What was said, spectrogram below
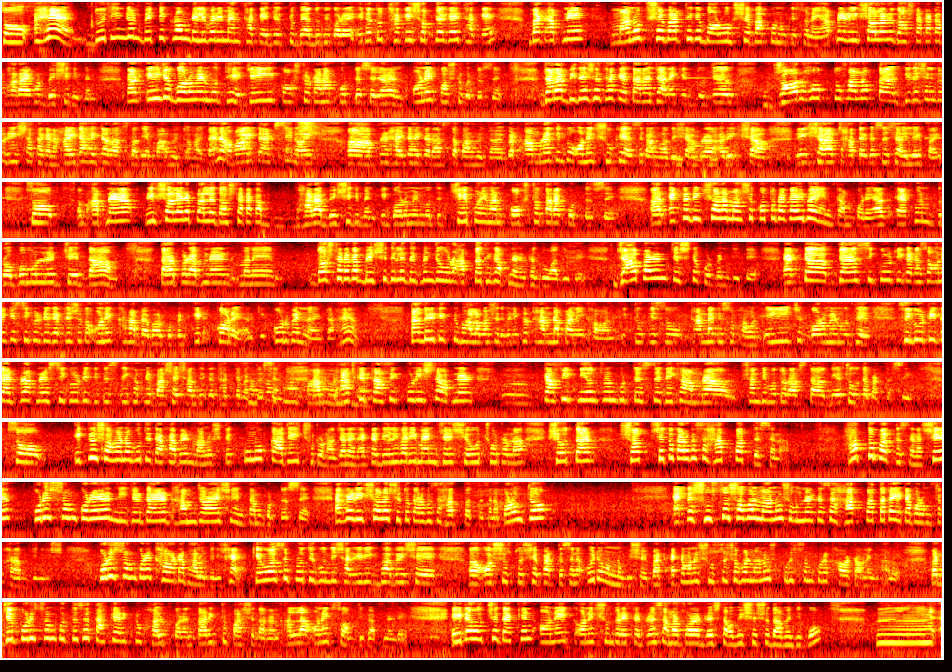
সো হ্যাঁ দুই তিনজন ব্যতিক্রম ডেলিভারি ম্যান থাকে যে একটু বেয়াদবি করে, এটা তো থাকে, সব জায়গায় থাকে। বাট আপনি মানব সেবার থেকে বড় সেবা কোনো কিছু নেই। আপনি রিক্সাওয়ালারে দশটা টাকা ভাড়া এখন বেশি দিবেন। কারণ এই যে গরমের মধ্যে যেই কষ্টটা না করতেছে, জানেন, অনেক কষ্ট করতেছে। যারা বিদেশে থাকে তারা জানে কিন্তু যে জ্বর হোক, তুফান হোক তার বিদেশে কিন্তু রিক্সা থাকে না। হাইটা হাইটা রাস্তা দিয়ে পার হইতে হয়, তাই না? হয় ট্যাক্সি, নয় আপনার হাইটা হাইটা রাস্তা পার হইতে হয়। বাট আমরা কিন্তু অনেক সুখে আছি বাংলাদেশে। আমরা রিক্সা রিক্সা হাতের কাছে চাইলেই পাই। সো আপনারা রিক্সাওয়ালারা পারলে দশটা টাকা ভাড়া বেশি দিবেন, এই গরমের মধ্যে যে পরিমাণ কষ্ট তারা করতেছে। আর একটা রিক্সাওয়ালা মাসে কত টাকাই বা ইনকাম করে? আর এখন দ্রব্যমূল্যের যে দাম, তারপরে আপনার মানে দশটা টাকা বেশি দিলে দেখবেন যে ওর আত্মা থেকে আপনার একটা দোয়া দিবে। যা পারেন চেষ্টা করবেন দিতে। একটা যারা সিকিউরিটি গার্ড আছে অনেকে সিকিউরিটি গার্ডদের সাথে অনেক খারাপ ব্যবহার করবেন এটা করে আর কি করবেন না এটা হ্যাঁ? তাদেরকে একটু ভালোবাসা দেবেন একটু ঠান্ডা পানি খাওয়ান একটু কিছু ঠান্ডা কিছু খাওয়ান। এই গরমের মধ্যে সিকিউরিটি গার্ডরা আপনার সিকিউরিটি দিতেছে দেখে আপনি বাসায় শান্তিতে থাকতে পারতেছেন। আজকে ট্রাফিক পুলিশরা আপনার ট্রাফিক নিয়ন্ত্রণ করতেছে দেখে আমরা শান্তিমতো রাস্তা দিয়ে চলতে পারতেছি। সো একটু সহানুভূতি দেখাবেন মানুষকে, কোনো কাজেই ছোট না। জানেন, একটা ডেলিভারি ম্যান যে, সেও ছোট না, সেও তার সব সে তো কারও কাছে হাত পাততেছে না। হাত তো পাততেছে না। সে পরিশ্রম করে নিজের গায়ের ঘাম জড়ায় সে ইনকাম করতেছে। একটা রিক্সাওয়ালা সে তো কারও কাছে হাত পাততেছে না। বরঞ্চ একটা সুস্থ, সবল মানুষ অন্যের কাছে হাত পাতাটা এটা বরঞ্চ খারাপ জিনিস। পরিশ্রম করে খাওয়াটা ভালো জিনিস। হ্যাঁ কেউ আছে প্রতিবন্ধী, শারীরিকভাবে সে অসুস্থ, সে পারতেছে না, ওইটা অন্য বিষয়। বাট একটা মানুষ সুস্থ, সবল মানুষ পরিশ্রম করে খাওয়াটা অনেক ভালো। বাট যে পরিশ্রম করতেছে তাকে আর একটু হেল্প করেন, তার একটু পাশে দাঁড়ান। আল্লাহ অনেক সব দিবে আপনাদের। এটা হচ্ছে দেখেন অনেক অনেক সুন্দর একটা ড্রেস আমার পরা ড্রেসটা অবিশ্বাস্য দামে দিব।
